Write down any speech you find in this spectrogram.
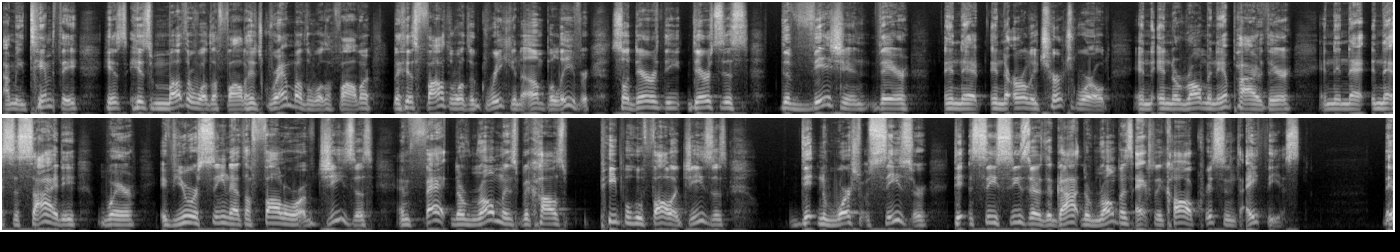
I mean, Timothy, his his mother was a follower, his grandmother was a follower, but his father was a Greek and an unbeliever. So there's the there's this division there in that in the early church world, in in the Roman Empire there, and in that in that society where if you were seen as a follower of Jesus, in fact, the Romans, because people who followed Jesus didn't worship Caesar, didn't see Caesar as a god, the Romans actually called Christians atheists. They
